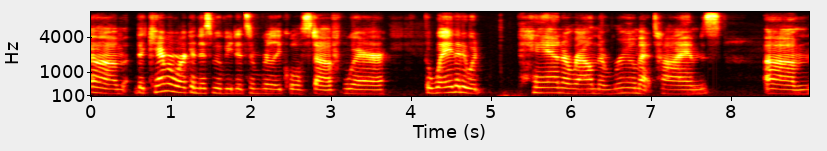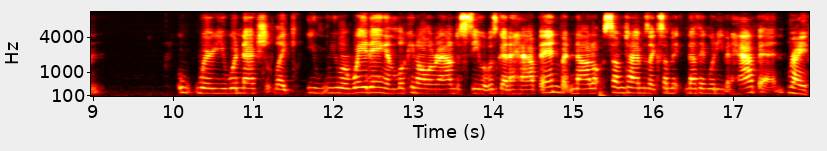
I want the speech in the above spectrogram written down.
um, the camera work in this movie did some really cool stuff where the way that it would pan around the room at times um, where you wouldn't actually like you you were waiting and looking all around to see what was going to happen but not sometimes like some nothing would even happen right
